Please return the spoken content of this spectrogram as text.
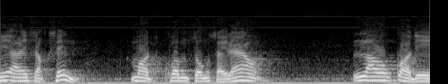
มีอะไรสักเส้น หมดความสงสัยแล้ว เราก็ดี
